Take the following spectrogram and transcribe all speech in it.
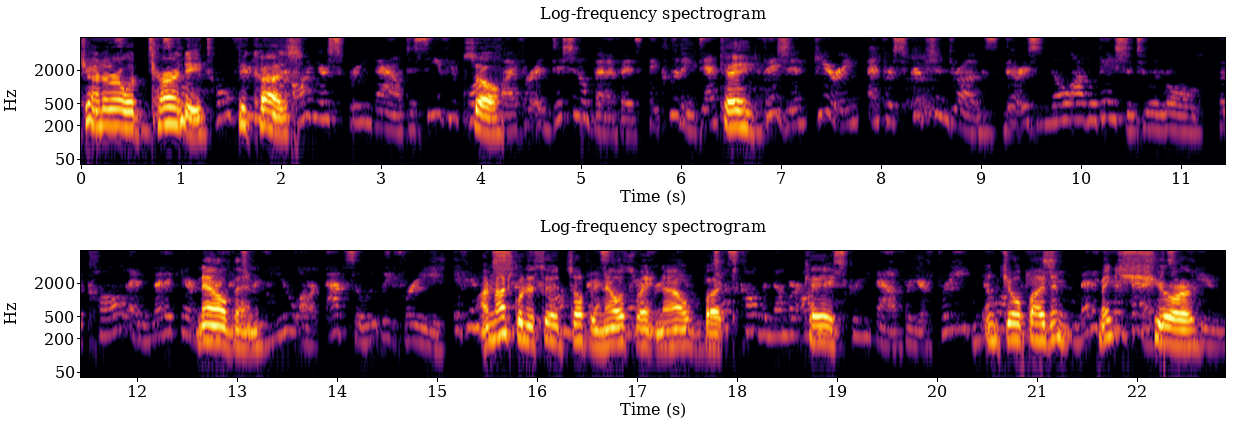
general attorney because your screen now to see if you So- qualify for additional benefits, including dental, Okay. vision, hearing, and prescription drugs. There is no obligation to enroll. The call and Medicare Now benefits then. review are absolutely free. I'm not sure going to say something else right now, you, but just call the number on okay. your screen now for your free, no And Joe Biden, Medicare make sure review.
